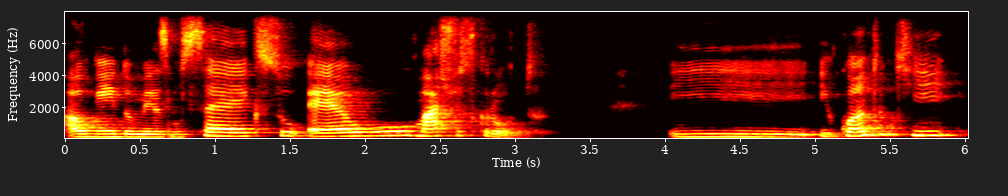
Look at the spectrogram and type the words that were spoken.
alguém do mesmo sexo, é o macho escroto. E, e quanto que.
